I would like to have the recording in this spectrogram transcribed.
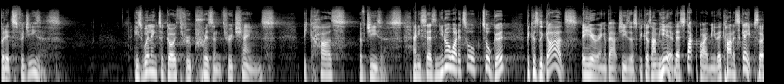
but it's for Jesus. He's willing to go through prison, through chains, because of Jesus. And he says, and you know what? It's all, it's all good because the guards are hearing about Jesus because I'm here. They're stuck by me. They can't escape. So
